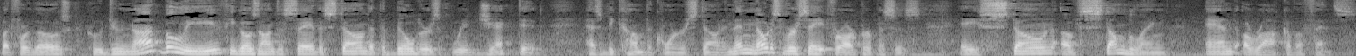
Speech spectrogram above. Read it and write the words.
but for those who do not believe, he goes on to say, the stone that the builders rejected has become the cornerstone. And then notice verse 8 for our purposes a stone of stumbling and a rock of offense.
